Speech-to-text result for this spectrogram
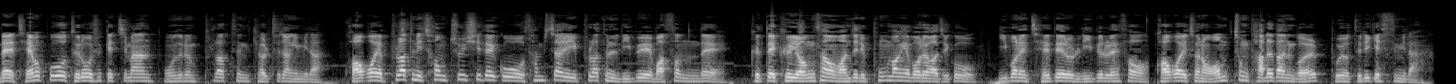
네, 제목 보고 들어오셨겠지만 오늘은 플라튼 결투장입니다. 과거에 플라튼이 처음 출시되고 30짜리 플라튼 리뷰에 맞섰는데 그때 그 영상은 완전히 폭망해버려가지고 이번엔 제대로 리뷰를 해서 과거에 저랑 엄청 다르다는 걸 보여드리겠습니다.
